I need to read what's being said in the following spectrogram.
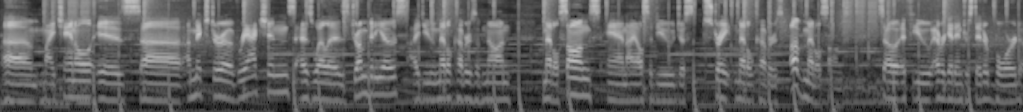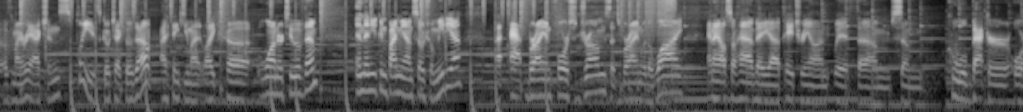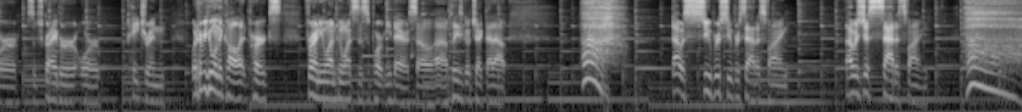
Um, my channel is uh, a mixture of reactions as well as drum videos. I do metal covers of non metal songs, and I also do just straight metal covers of metal songs. So if you ever get interested or bored of my reactions, please go check those out. I think you might like uh, one or two of them. And then you can find me on social media uh, at Bryan Force Drums. That's Bryan with a Y. And I also have a uh, Patreon with um, some cool backer or subscriber or patron, whatever you want to call it, perks for anyone who wants to support me there. So uh, please go check that out. that was super, super satisfying. That was just satisfying.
